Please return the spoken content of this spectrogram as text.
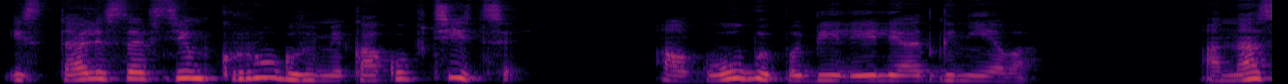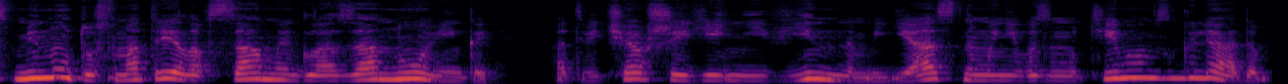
и стали совсем круглыми, как у птицы, а губы побелели от гнева. Она с минуту смотрела в самые глаза новенькой, отвечавшей ей невинным, ясным и невозмутимым взглядом,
